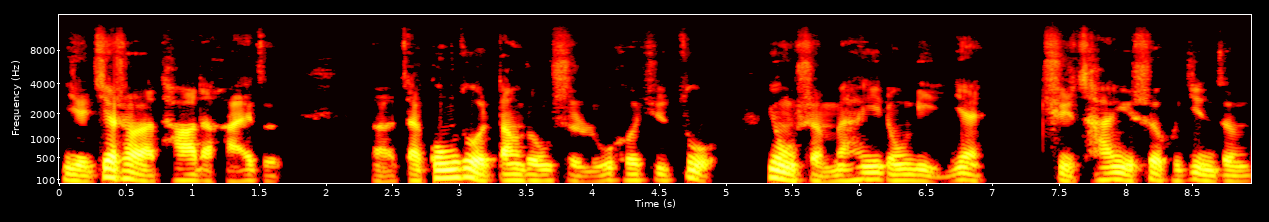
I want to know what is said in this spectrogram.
也介绍了她的孩子，呃，在工作当中是如何去做，用什么样一种理念去参与社会竞争，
